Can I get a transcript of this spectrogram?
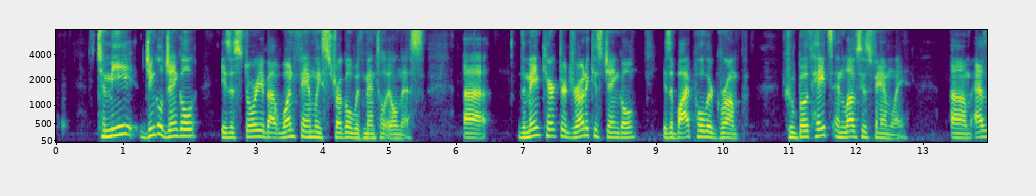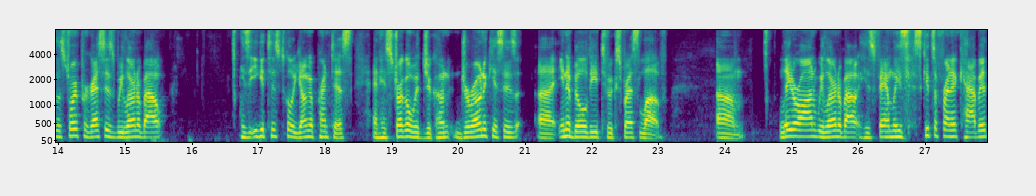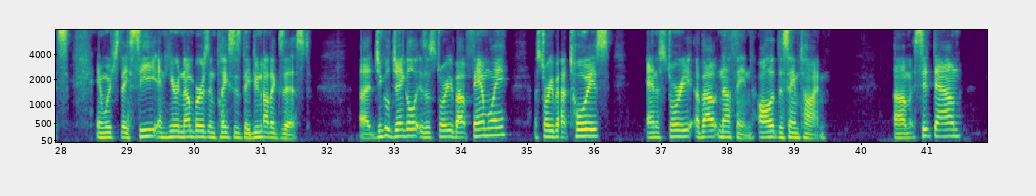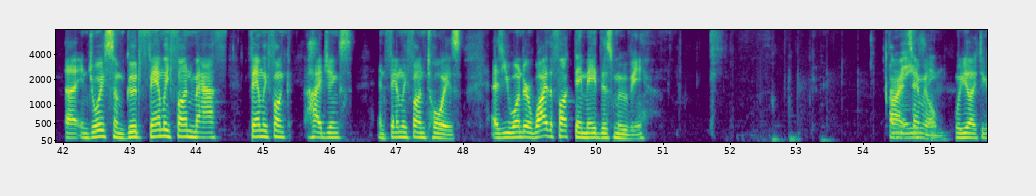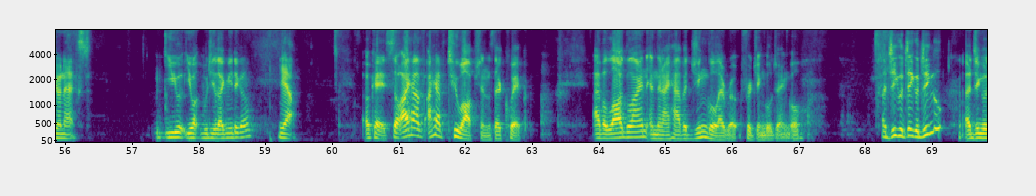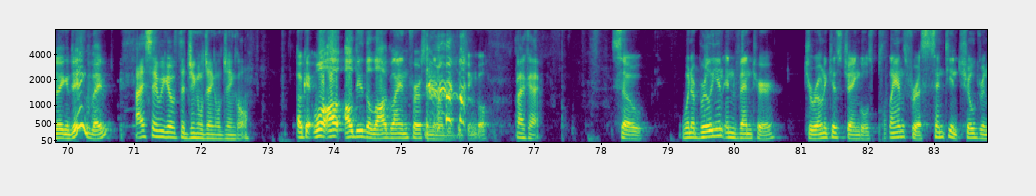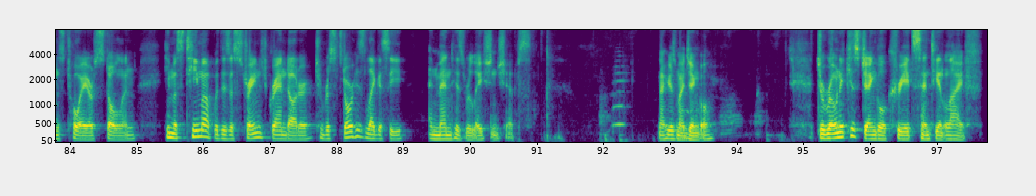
to me, Jingle Jangle is a story about one family's struggle with mental illness. Uh, the main character, Jeronicus Jangle, is a bipolar grump who both hates and loves his family. Um, as the story progresses, we learn about his egotistical young apprentice and his struggle with Jeronicus's uh, inability to express love. Um, later on, we learn about his family's schizophrenic habits, in which they see and hear numbers in places they do not exist. Uh, Jingle Jangle is a story about family, a story about toys, and a story about nothing, all at the same time. Um, sit down, uh, enjoy some good family fun math, family fun hijinks, and family fun toys as you wonder why the fuck they made this movie. All right, Samuel, would you like to go next? you you would you like me to go? Yeah. Okay, so I have I have two options. They're quick. I have a log line, and then I have a jingle I wrote for Jingle Jangle. A jingle, jingle, jingle. A jingle jingle jingle, baby. I say we go with the jingle jangle jingle. Okay, well I'll I'll do the log line first, and then I'll do the jingle. Okay. So, when a brilliant inventor, Jeronicus Jangles, plans for a sentient children's toy are stolen, he must team up with his estranged granddaughter to restore his legacy and mend his relationships. Now, here's my jingle Jeronicus Jangle creates sentient life.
